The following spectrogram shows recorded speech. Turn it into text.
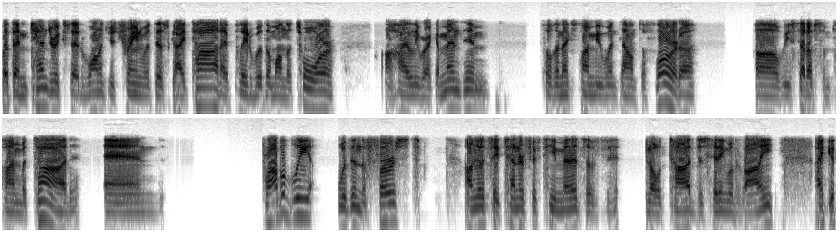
But then Kendrick said, Why don't you train with this guy, Todd? I played with him on the tour. I highly recommend him. So the next time we went down to Florida, uh, we set up some time with Todd, and probably within the first, I'm going to say 10 or 15 minutes of you know Todd just hitting with Ronnie, I could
